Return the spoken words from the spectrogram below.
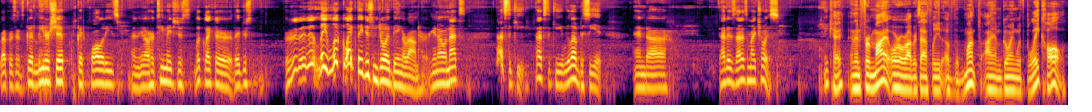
Represents good leadership, good qualities, and you know, her teammates just look like they're they just they look like they just enjoy being around her, you know, and that's that's the key. That's the key. We love to see it. And uh that is that is my choice. Okay. And then for my Oral Roberts athlete of the month, I am going with Blake Hall,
